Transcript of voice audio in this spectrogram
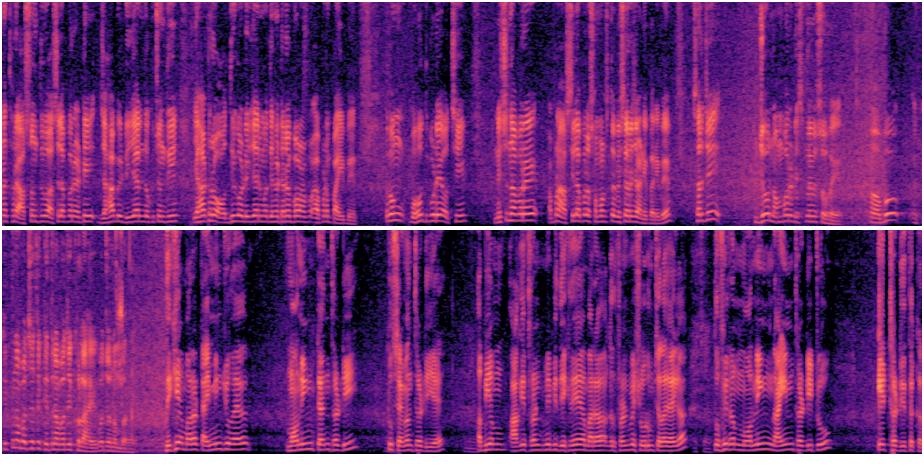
थे थोड़े आसतु आसला पर जहाँ भी डिजाइन देखुंत यहाँ अधिक डिजाइन आपड़ पाइबे बहुत गुड़े अच्छी निश्चित भाव में आप आसला समस्त विषय जानपरेंगे सर जी जो नंबर डिस्प्ले में शो है वो कितना बजे से कितना बजे खुला है वो जो नंबर है देखिए हमारा टाइमिंग जो है morning ten thirty to seven thirty है हम्म। अभी हम आगे फ्रंट में भी देख रहे हैं हमारा अगर फ्रंट में शोरूम चला जाएगा अच्छा। तो फिर हम morning nine thirty to eight thirty तक कर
